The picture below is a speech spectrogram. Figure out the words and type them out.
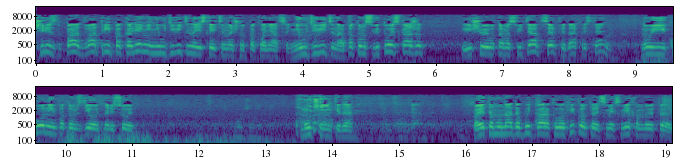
через 2-3 поколения неудивительно, если этим начнут поклоняться. Неудивительно. А потом святой скажут, и еще его там осветят, церкви, да, христиане. Ну и иконы им потом сделают, нарисуют. Мученики, да. Поэтому надо быть баракалуфиком, то есть смех смехом, но это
